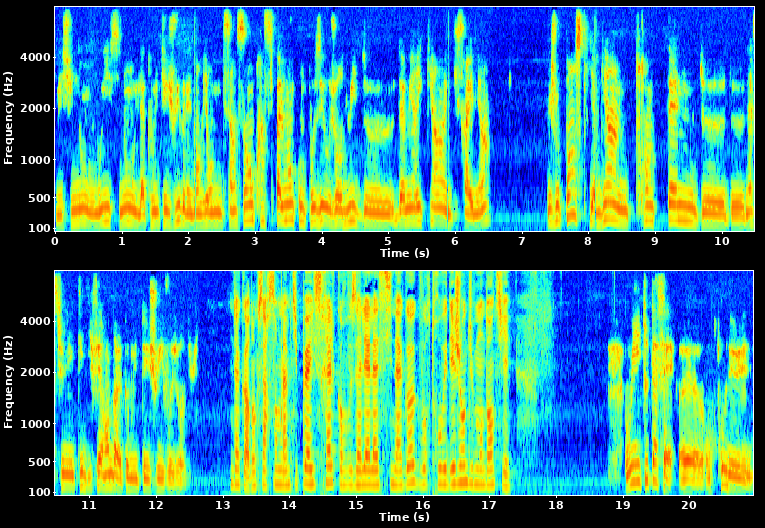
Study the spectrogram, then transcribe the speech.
Mais sinon, oui, sinon, la communauté juive, elle est d'environ 1500, principalement composée aujourd'hui d'Américains et d'Israéliens. Je pense qu'il y a bien une trentaine de nationalités différentes dans la communauté juive aujourd'hui. D'accord, donc ça ressemble un petit peu à Israël quand vous allez à la synagogue, vous retrouvez des gens du monde entier. Oui, tout à fait. Euh, on retrouve des...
